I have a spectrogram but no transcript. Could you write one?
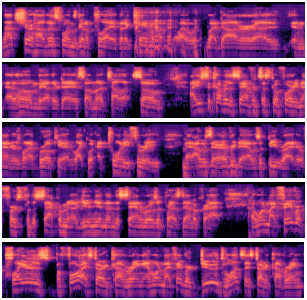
Not sure how this one's going to play, but it came up uh, with my daughter uh, in, at home the other day, so I'm going to tell it. So, I used to cover the San Francisco 49ers when I broke in, like at 23, mm-hmm. and I was there every day. I was a beat writer, first for the Sacramento Union, then the Santa Rosa Press Democrat. And one of my favorite players before I started covering, and one of my favorite dudes once I started covering,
